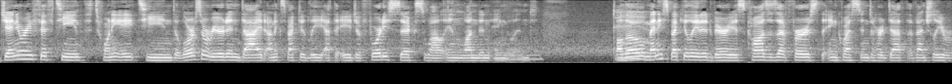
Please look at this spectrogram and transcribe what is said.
January 15th, 2018, Dolores O'Riordan died unexpectedly at the age of 46 while in London, England. Although many speculated various causes at first, the inquest into her death eventually re-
